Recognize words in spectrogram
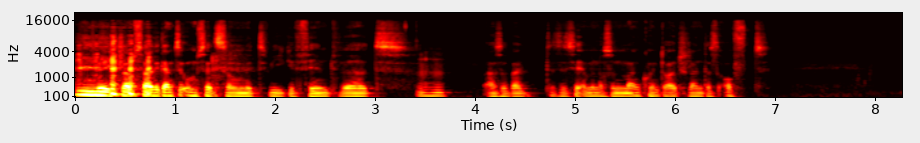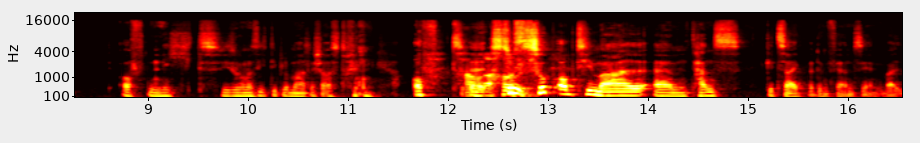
Nee, ich glaube, es war die ganze Umsetzung mit, wie gefilmt wird. Mhm. Also, weil das ist ja immer noch so ein Manko in Deutschland, das oft, oft nicht, wie soll man sich diplomatisch ausdrücken, oft äh, suboptimal ähm, Tanz gezeigt wird im Fernsehen. Weil,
